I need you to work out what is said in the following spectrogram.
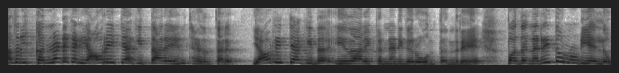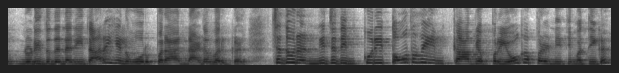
ಅದರಲ್ಲಿ ಕನ್ನಡಿಗರು ಯಾವ ರೀತಿಯಾಗಿದ್ದಾರೆ ಅಂತ ಹೇಳುತ್ತಾರೆ. ಯಾವ ರೀತಿಯಾಗಿದ್ದ ಇದ್ದಾರೆ ಕನ್ನಡಿಗರು ಅಂತಂದ್ರೆ ಪದ ನರಿದು ನುಡಿಯಲು, ನುಡಿದುದ ನರಿದಾರೆಯಲು ಊರ್ಪರ ನಾಡವರ್ಗಳ್. ಚದುರ ನಿಜದಿಂ ಕುರಿ ತೋತದಿಂ ಕಾವ್ಯ ಪ್ರಯೋಗ ಪರಿಣಿತಿ ಮತಿಗಳ್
